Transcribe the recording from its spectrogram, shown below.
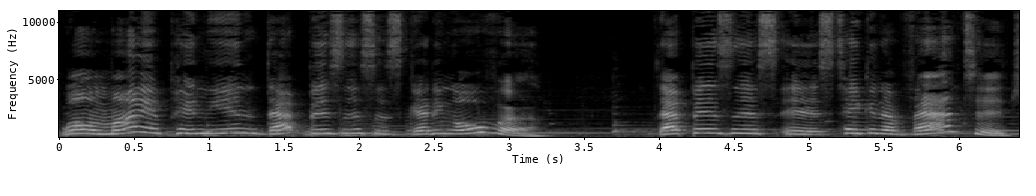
Well, in my opinion, that business is getting over. That business is taking advantage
